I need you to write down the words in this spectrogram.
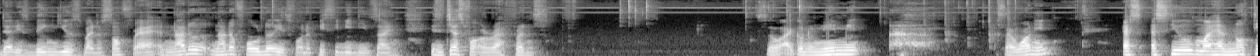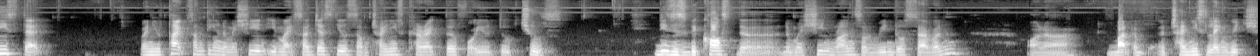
that is being used by the software. Another another folder is for the PCB design. It's just for a reference. So I'm gonna name it as I want it. As, as you might have noticed that when you type something in the machine it might suggest you some Chinese character for you to choose. This is because the the machine runs on Windows 7 on a but a, a Chinese language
